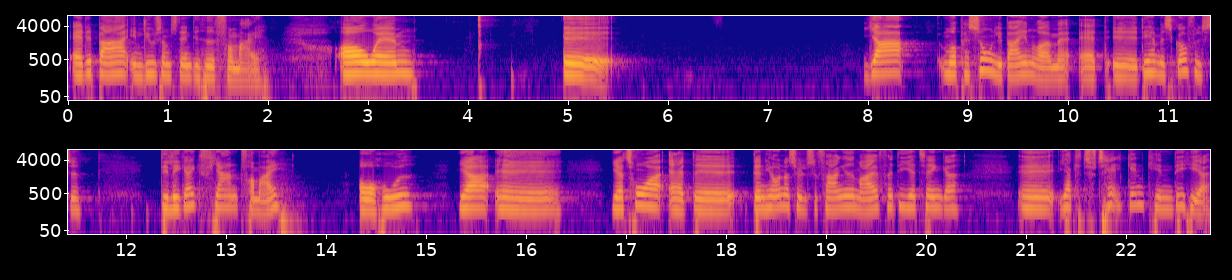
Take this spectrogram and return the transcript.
Er det bare en livsomstændighed for mig? Og øh, øh, jeg må personligt bare indrømme, at øh, det her med skuffelse, det ligger ikke fjernt fra mig overhovedet. Jeg, øh, jeg tror, at øh, den her undersøgelse fangede mig, fordi jeg tænker, øh, jeg kan totalt genkende det her.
